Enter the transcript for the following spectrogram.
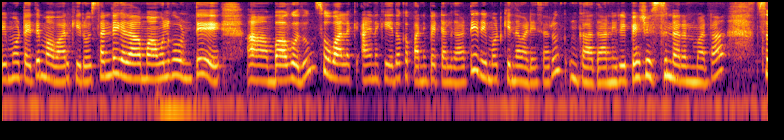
రిమోట్ అయితే మా వారికి ఈరోజు సండే కదా. మామూలుగా ఉంటే బాగోదు. సో వాళ్ళకి ఆయనకి ఏదో ఒక పని పెట్టాలి కాబట్టి రిమోట్ కింద పడేశారు. ఇంకా దాన్ని రిపేర్ చేస్తున్నారనమాట సో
